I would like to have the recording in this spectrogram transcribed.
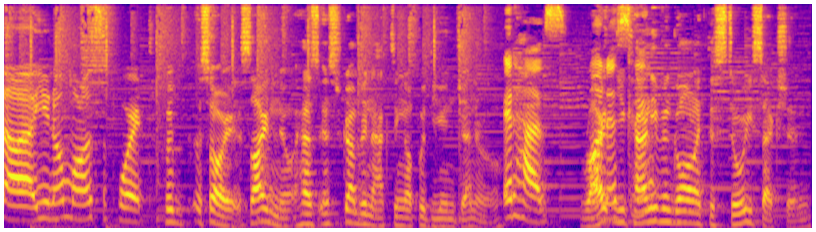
uh, you know, moral support. But uh, sorry, side note: Has Instagram been acting up with you in general? It has. Right? Honestly. You can't even go on like the story section.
